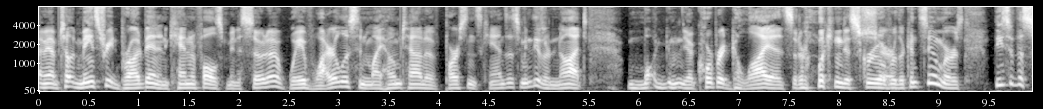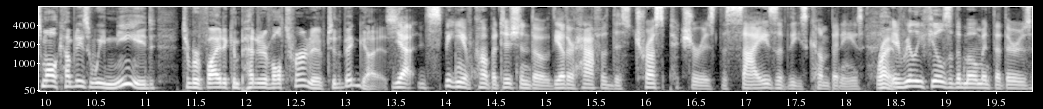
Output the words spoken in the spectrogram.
I mean, I'm telling Main Street Broadband in Cannon Falls, Minnesota, Wave Wireless in my hometown of Parsons, Kansas. I mean, these are not you know, corporate Goliaths that are looking to screw sure. over the consumers. These are the small companies we need to provide a competitive alternative to the big guys. Yeah. Speaking of competition, though, the other half of this trust picture is the size of these companies. Right. It really feels at the moment that there's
